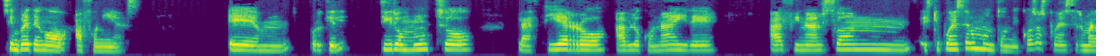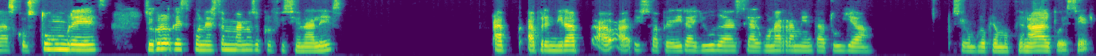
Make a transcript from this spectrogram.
Siempre tengo afonías. Em, porque tiro mucho, la cierro, hablo con aire. Al final son, es que pueden ser un montón de cosas, pueden ser malas costumbres. Yo creo que es ponerse en manos de profesionales, aprender a, eso, a pedir ayuda, si alguna herramienta tuya, pues ser un bloqueo emocional, puede ser,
